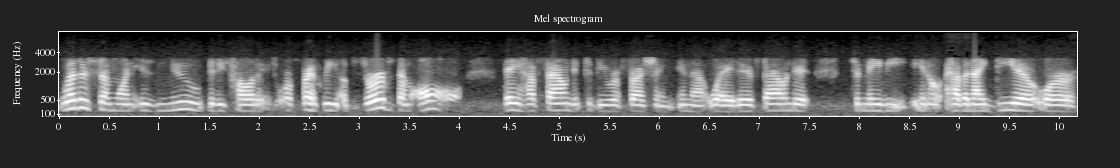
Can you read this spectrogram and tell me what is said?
whether someone is new to these holidays or frankly observes them all, they have found it to be refreshing in that way. They have found it to maybe you know have an idea or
